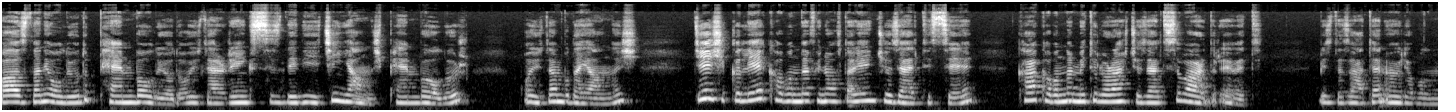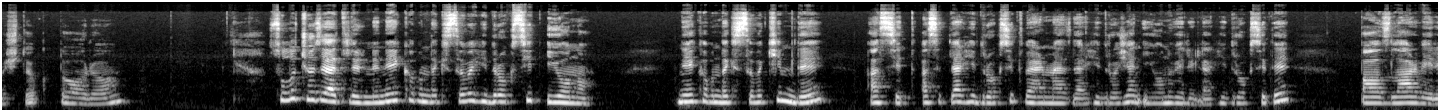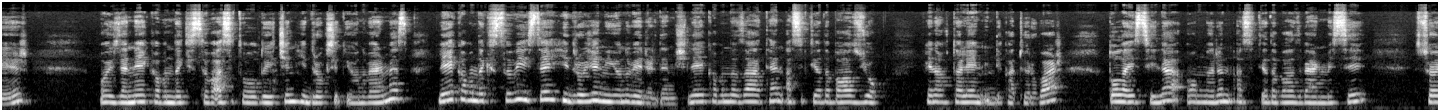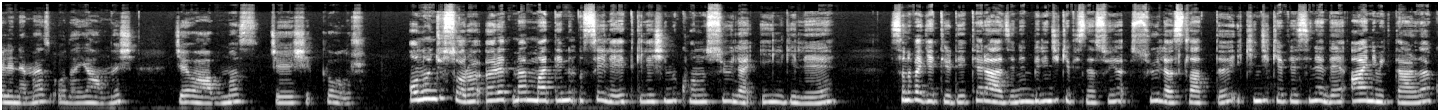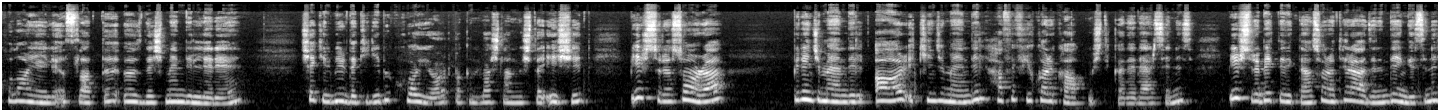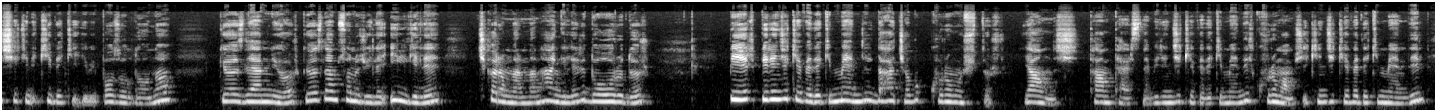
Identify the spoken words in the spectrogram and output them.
bazda ne oluyordu? Pembe oluyordu. O yüzden renksiz dediği için yanlış. Pembe olur. O yüzden bu da yanlış. C şıkkı L kabında fenolftalein çözeltisi, K kabında metil oranj çözeltisi vardır. Evet. Biz de zaten öyle bulmuştuk. Doğru. Sulu çözeltilerinde N kabındaki sıvı hidroksit iyonu. N kabındaki sıvı kimdi? Asit. Asitler hidroksit vermezler. Hidrojen iyonu verirler. Hidroksidi bazlar verir. O yüzden N kabındaki sıvı asit olduğu için hidroksit iyonu vermez. L kabındaki sıvı ise hidrojen iyonu verir demiş. L kabında zaten asit ya da baz yok. Fenoftalen indikatörü var. Dolayısıyla onların asit ya da baz vermesi söylenemez. O da yanlış. Cevabımız C şıkkı olur. 10. soru öğretmen maddenin ısı ile etkileşimi konusuyla ilgili sınıfa getirdiği terazinin birinci kefesine suya, suyla ıslattığı, ikinci kefesine de aynı miktarda kolonya ile ıslattığı özdeş mendilleri şekil 1'deki gibi koyuyor. Bakın başlangıçta eşit. Bir süre sonra birinci mendil ağır, ikinci mendil hafif yukarı kalkmış dikkat ederseniz. Bir süre bekledikten sonra terazinin dengesinin şekil 2'deki gibi bozulduğunu gözlemliyor. Gözlem sonucuyla ilgili çıkarımlarından hangileri doğrudur? 1. Birinci kefedeki mendil daha çabuk kurumuştur. Yanlış. Tam tersine birinci kefedeki mendil kurumamış. İkinci kefedeki mendil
